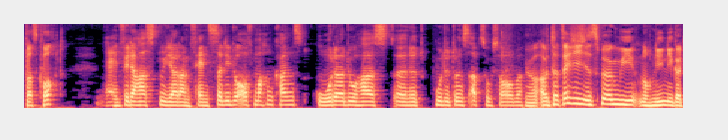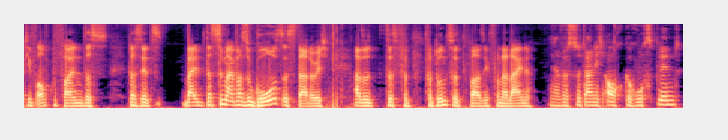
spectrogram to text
was kocht. Entweder hast du ja dann Fenster, die du aufmachen kannst, oder du hast äh, eine gute Dunstabzugshaube. Ja, aber tatsächlich ist mir irgendwie noch nie negativ aufgefallen, dass das jetzt, weil das Zimmer einfach so groß ist dadurch. Also das ver- verdunstet quasi von alleine. Na, wirst du da nicht auch geruchsblind,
